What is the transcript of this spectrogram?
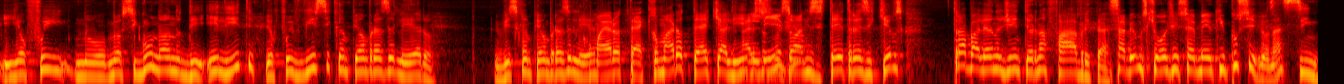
E eu fui, no meu segundo ano de Elite, eu fui vice-campeão brasileiro. Vice-campeão brasileiro. Com uma Aerotech. Com uma Aerotech Alívio. suspensão RCT, 13 quilos, trabalhando o dia inteiro na fábrica. Sabemos que hoje isso é meio que impossível, né? Sim.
